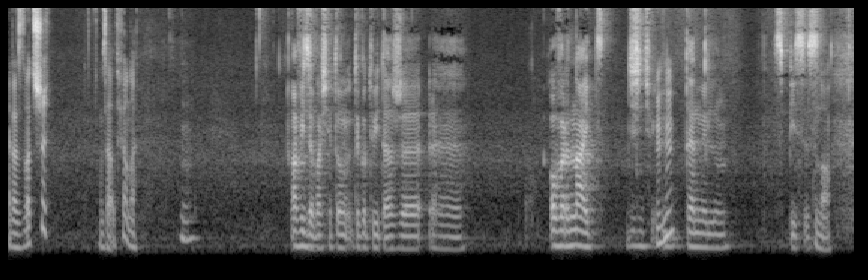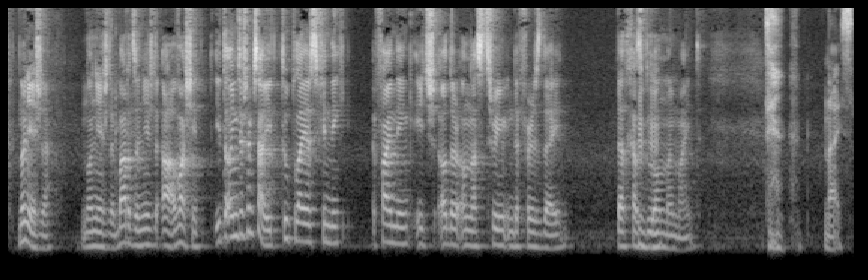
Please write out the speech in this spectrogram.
Raz, dwa, trzy. Załatwione. A widzę właśnie to, tego tweeta, że e, overnight 10 Mhm. 10 million species. No. No. no nieźle. No nieźle, bardzo nieźle. A właśnie, i to oni też napisali. Two players finding, finding each other on a stream in the first day. That has blown my mind. Nice.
